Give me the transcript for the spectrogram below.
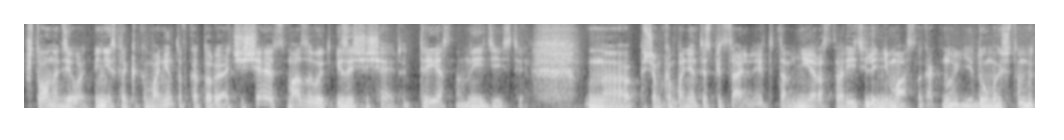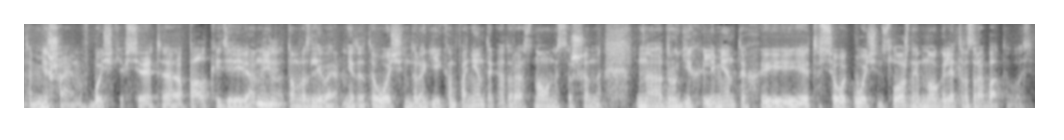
Что она делает? И несколько компонентов, которые очищают, смазывают и защищают. Это три основные действия. М, Причем компоненты специальные. Это там не растворители, не масло, как многие думают, что мы там мешаем в бочке все это палкой деревянной и потом разливаем. Нет, это очень дорогие компоненты, которые основаны совершенно на других элементах, и это все очень сложно и много лет разрабатывалось.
